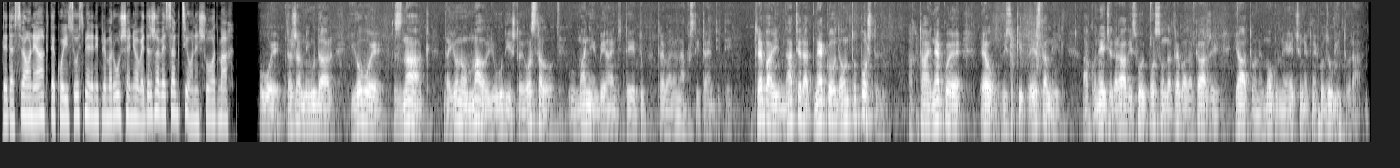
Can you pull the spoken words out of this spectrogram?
te da sve one akte koji su usmjereni prema rušenju ove države sankcionišu odmah. Ovo je državni udar i ovo je znak da i ono malo ljudi što je ostalo u manjem BH entitetu treba da napusti taj entitet. Treba i natjerat neko da on to poštuju. Ako taj neko je evo, visoki predstavnik, ako neće da radi svoj posao, onda treba da kaže ja to ne mogu, neću, nek neko drugi to radi.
